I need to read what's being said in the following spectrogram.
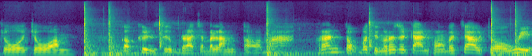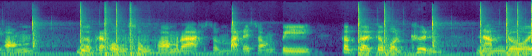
โจจวงก็ขึ้นสืบราชบัลลังก์ต่อมา ครั้นตกมาถึงรัชกาลของพระเจ้าโจหุยอ๋อง เมื่อพระองค์ทรงครองราชสมบัติได้สองปี ก็เกิดกบฏขึ้นนำโดย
